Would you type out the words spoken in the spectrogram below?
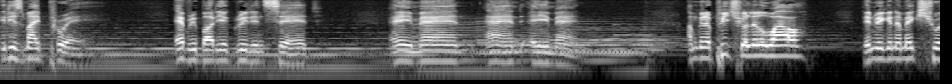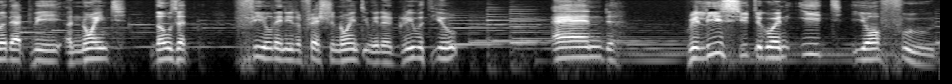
It is my prayer Everybody agreed and said, Amen and Amen. I'm going to preach for a little while. Then we're going to make sure that we anoint those that feel they need a fresh anointing. We're going to agree with you and release you to go and eat your food.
